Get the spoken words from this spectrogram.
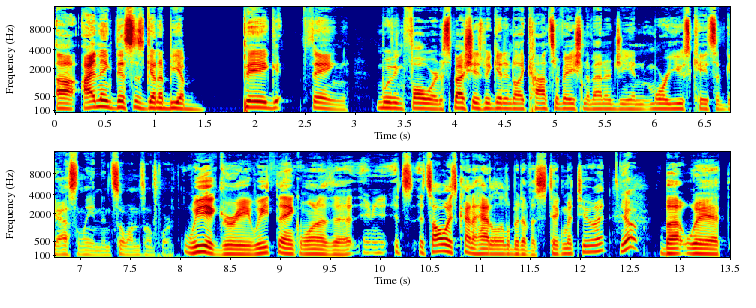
Uh, I think this is gonna be a big thing moving forward, especially as we get into like conservation of energy and more use case of gasoline and so on and so forth. We agree. We think one of the I mean, it's it's always kind of had a little bit of a stigma to it, Yep. but with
